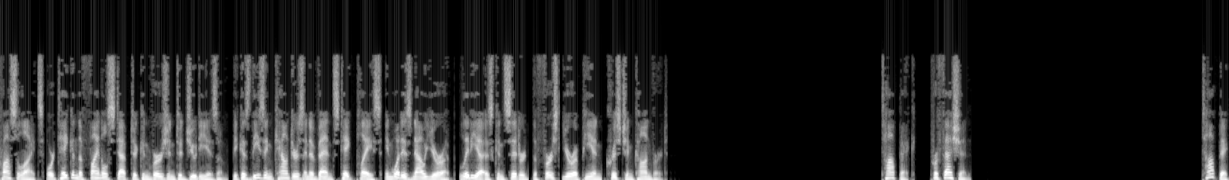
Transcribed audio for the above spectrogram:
proselytes or taken the final step to conversion to Judaism. Because these encounters and events take place in what is now Europe, Lydia is considered the first European Christian convert. Topic: Profession. Topic:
